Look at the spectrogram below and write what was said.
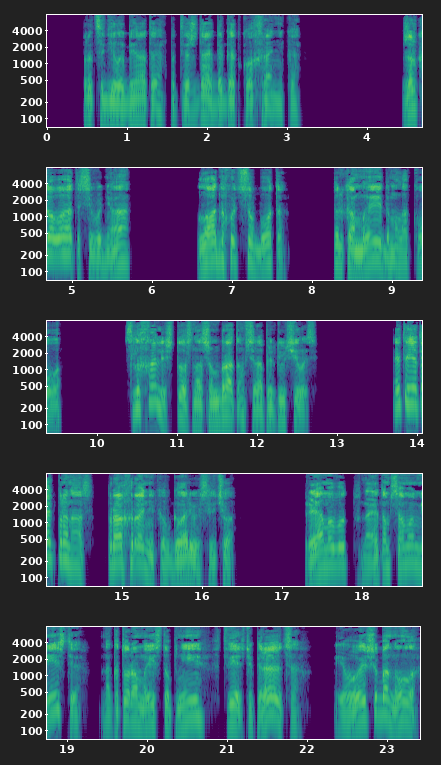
— процедила Биата, подтверждая догадку охранника. — Жарковато сегодня, а? Ладно, хоть суббота. Только мы да молоко. Слыхали, что с нашим братом вчера приключилось? Это я так про нас, про охранников говорю, если что. Прямо вот на этом самом месте, на котором мои ступни в твердь упираются, его и шибануло.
